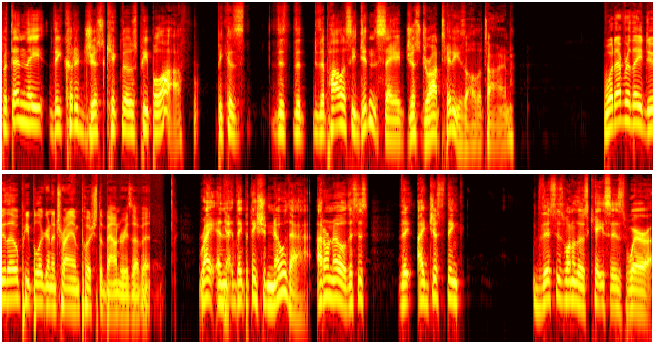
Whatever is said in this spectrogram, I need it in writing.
but then they they could have just kicked those people off because the the the policy didn't say just draw titties all the time. Whatever they do, though, people are going to try and push the boundaries of it. Right, and Yeah. they but they should know that. I don't know. This is they. I just think this is one of those cases where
